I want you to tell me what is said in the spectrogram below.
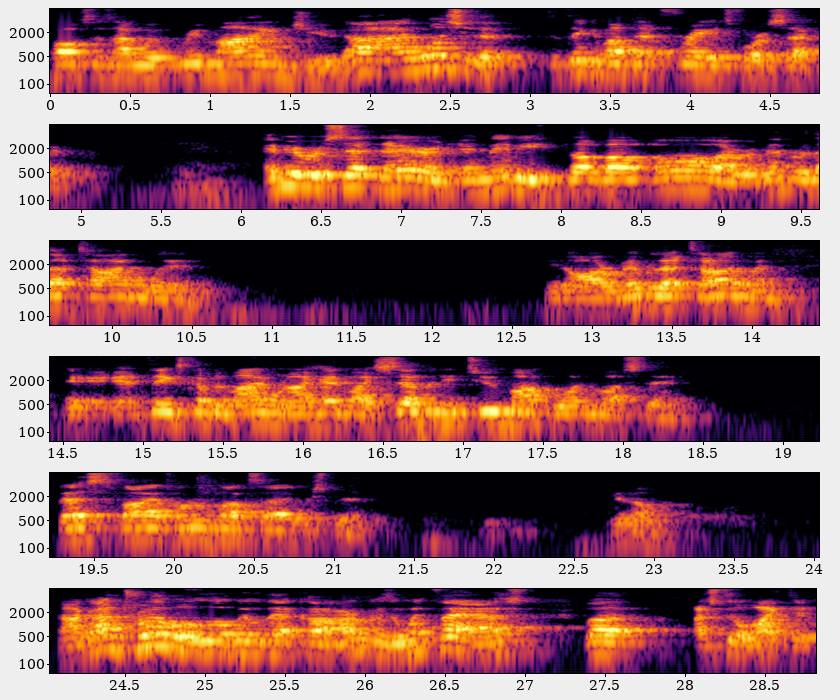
Paul says, I would remind you. Now, I want you to, to think about that phrase for a second. Have you ever sat there and, and maybe thought about, oh, I remember that time when? You know, I remember that time when, and, and things come to mind when I had my 72 Mach 1 Mustang. Best 500 bucks I ever spent. You know. Now, I got in trouble a little bit with that car because it went fast, but I still liked it.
